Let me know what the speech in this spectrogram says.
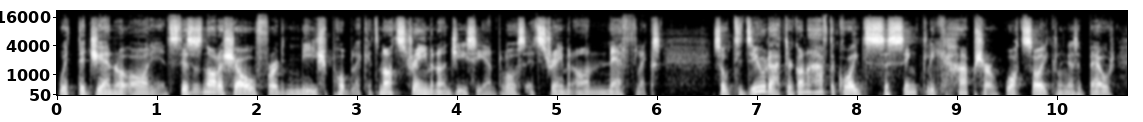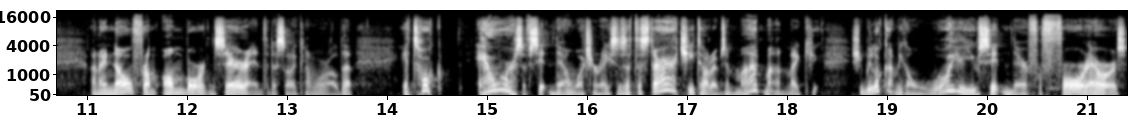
with the general audience. This is not a show for the niche public. It's not streaming on GCN Plus, it's streaming on Netflix. So to do that, they're going to have to quite succinctly capture what cycling is about and I know from onboarding Sarah into the cycling world that it took hours of sitting down watching races. At the start, she thought I was a madman. Like she'd be looking at me going, "Why are you sitting there for four hours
